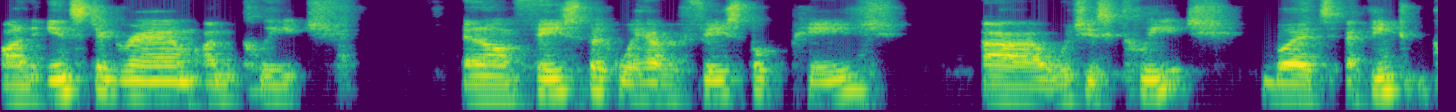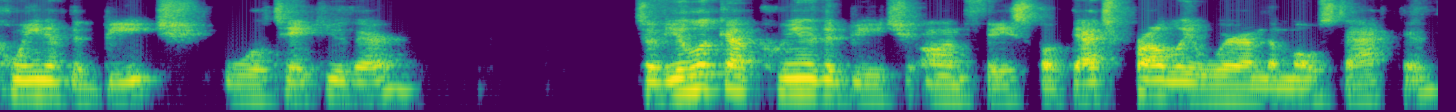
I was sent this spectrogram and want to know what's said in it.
On Instagram, I'm Cleetche. And on Facebook, we have a Facebook page, uh, which is Cleetche, but I think Queen of the Beach will take you there. So if you look up Queen of the Beach on Facebook, that's probably where I'm the most active.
